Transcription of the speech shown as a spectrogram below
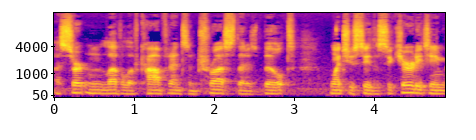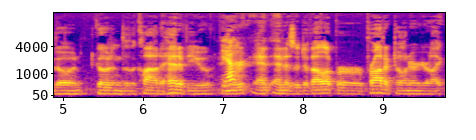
a certain level of confidence and trust that is built once you see the security team go go into the cloud ahead of you. And, yeah. and, and as a developer or product owner, you're like,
